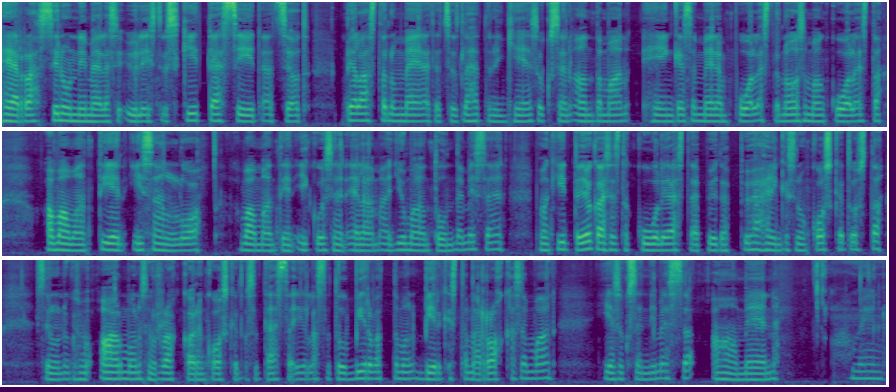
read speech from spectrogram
Herra sinun nimellesi ylistys. Kiittää siitä, että sä oot pelastanut meidät, että sä oot lähettänyt Jeesuksen antamaan henkensä meidän puolesta, nousemaan kuolesta, avaamaan tien isän luo, avaamaan tien ikuiseen elämään, Jumalan tuntemiseen. Mä kiittää jokaisesta kuulijasta ja pyytää pyhä henki sinun kosketusta, sinun, niin sinun armon, sinun rakkauden kosketusta tässä illassa. Tuu virvattamaan, virkistämään, rohkaisemaan. Jeesuksen nimessä, amen. Amen.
